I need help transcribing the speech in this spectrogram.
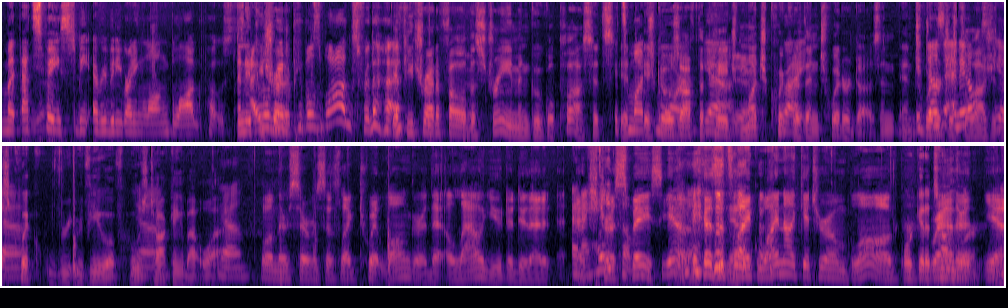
But that space to be everybody writing long blog posts. And if I you will try read to- people's blogs for that. if you try to follow the stream in Google Plus, it's, It's it, much it goes more, off the yeah. page Yeah. much quicker Right. than Twitter does, and, and Twitter does- just and allows also- you this yeah. quick re- review of who's Yeah. talking about what. yeah. Well, and there's services like Twit Longer that allow you to do that And extra space. Yeah, because it's Yeah. like, why not get your own blog Or get a rather, Tumblr. Yeah, Yeah,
